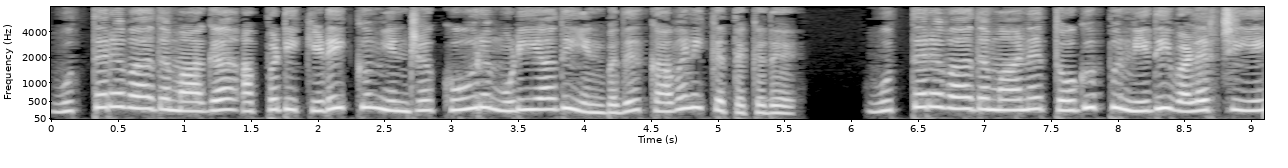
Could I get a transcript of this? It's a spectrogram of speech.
உத்தரவாதமாக அப்படி கிடைக்கும் என்று கூற முடியாது என்பது கவனிக்கத்தக்கது. உத்தரவாதமான தொகுப்பு நிதி வளர்ச்சியை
